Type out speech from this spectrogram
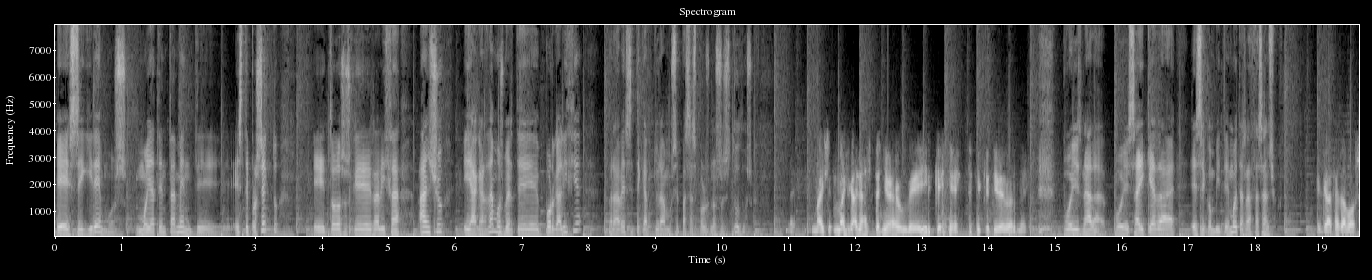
e seguiremos moi atentamente este proxecto eh, todos os que realiza Anxo e agardamos verte por Galicia para ver se te capturamos e pasas polos nosos estudos. Máis, máis ganas teño eu de ir que, que ti de verme. Pois nada, pois aí queda ese convite. Moitas grazas, Anxo. Grazas a vos.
